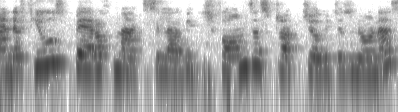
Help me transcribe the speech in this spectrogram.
and a fuse pair of maxilla which forms a structure which is known as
